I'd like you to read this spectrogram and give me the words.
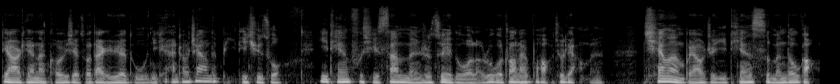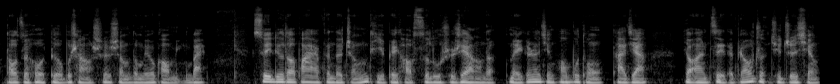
第二天呢口语写作带个阅读，你可以按照这样的比例去做。一天复习三门是最多了，如果状态不好就两门。千万不要这一天四门都搞，到最后得不偿失，什么都没有搞明白。所以六到八月份的整体备考思路是这样的：每个人情况不同，大家要按自己的标准去执行。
